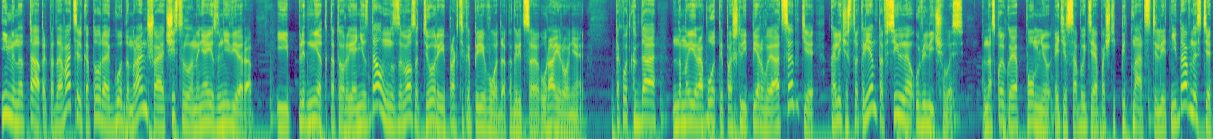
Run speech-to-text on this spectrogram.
именно та преподаватель, которая годом раньше очистила меня из универа. И предмет, который я не сдал, назывался теория и практика перевода. Как говорится, ура, ирония. Так вот, когда на мои работы пошли первые оценки, количество клиентов сильно увеличилось. Насколько я помню эти события почти 15-летней давности,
